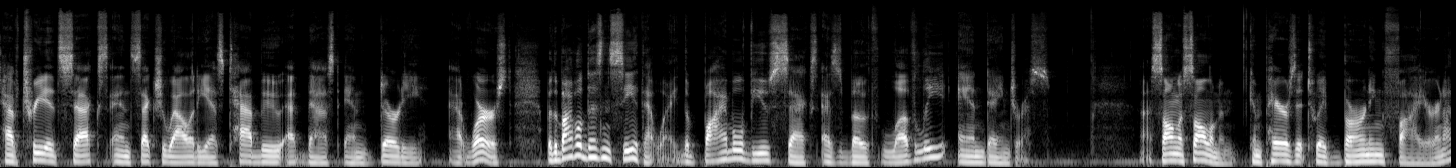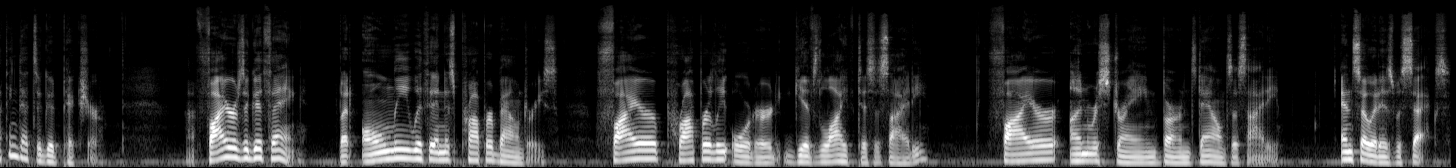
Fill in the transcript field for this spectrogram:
have treated sex and sexuality as taboo at best and dirty at worst, but the Bible doesn't see it that way. The Bible views sex as both lovely and dangerous. Uh, Song of Solomon compares it to a burning fire, and I think that's a good picture. Uh, fire is a good thing, but only within its proper boundaries. Fire, properly ordered, gives life to society. Fire, unrestrained, burns down society. And so it is with sex.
